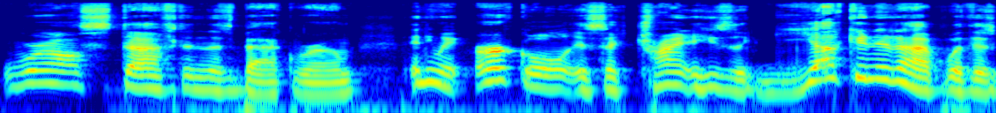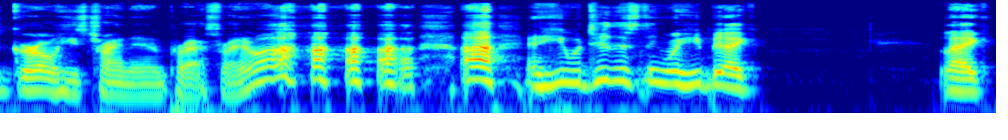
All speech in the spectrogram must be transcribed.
we're all stuffed in this back room. Anyway, Urkel is like trying, he's like yucking it up with this girl he's trying to impress, right? Ah, and he would do this thing where he'd be like, like,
